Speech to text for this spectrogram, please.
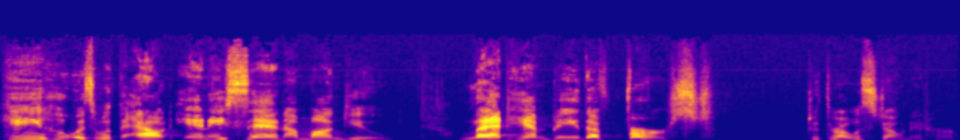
He who is without any sin among you, let him be the first to throw a stone at her.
